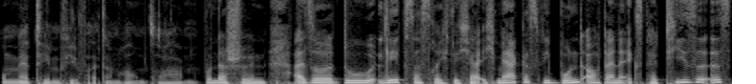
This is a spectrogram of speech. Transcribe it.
um mehr Themenvielfalt im Raum zu haben. Wunderschön. Also du lebst das richtig, ja. Ich merke es, wie bunt auch deine Expertise ist,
